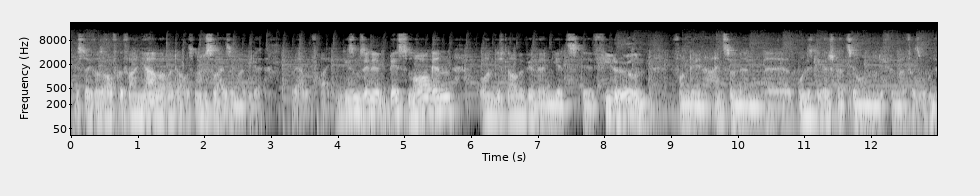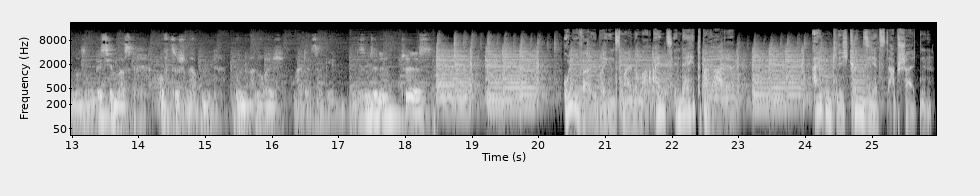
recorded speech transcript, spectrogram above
Ist euch was aufgefallen? Ja, aber heute ausnahmsweise mal wieder werbefrei. In diesem Sinne, bis morgen. Und ich glaube, wir werden jetzt äh, viel hören von den einzelnen äh, Bundesliga-Stationen und ich will mal versuchen, immer so ein bisschen was aufzuschnappen und an euch weiterzugeben. In diesem Sinne, tschüss. Uli war übrigens mal Nummer 1 in der Hitparade. Eigentlich können Sie jetzt abschalten.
